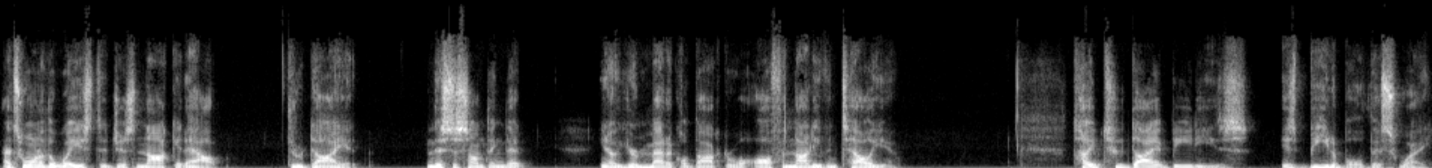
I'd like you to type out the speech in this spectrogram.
That's one of the ways to just knock it out through diet. And this is something that you know, your medical doctor will often not even tell you. Type 2 diabetes is beatable this way.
